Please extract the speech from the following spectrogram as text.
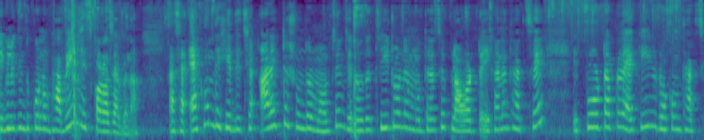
এগুলো কিন্তু কোনোভাবেই মিস করা যাবে না। আচ্ছা এখন দেখিয়ে দিচ্ছে আরেকটা সুন্দর মফটেন যেটা হচ্ছে থ্রি টোনের মধ্যে আছে। ফ্লাওয়ারটা এখানে থাকছে পুরোটা আপনার একই রকম থাকছে,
